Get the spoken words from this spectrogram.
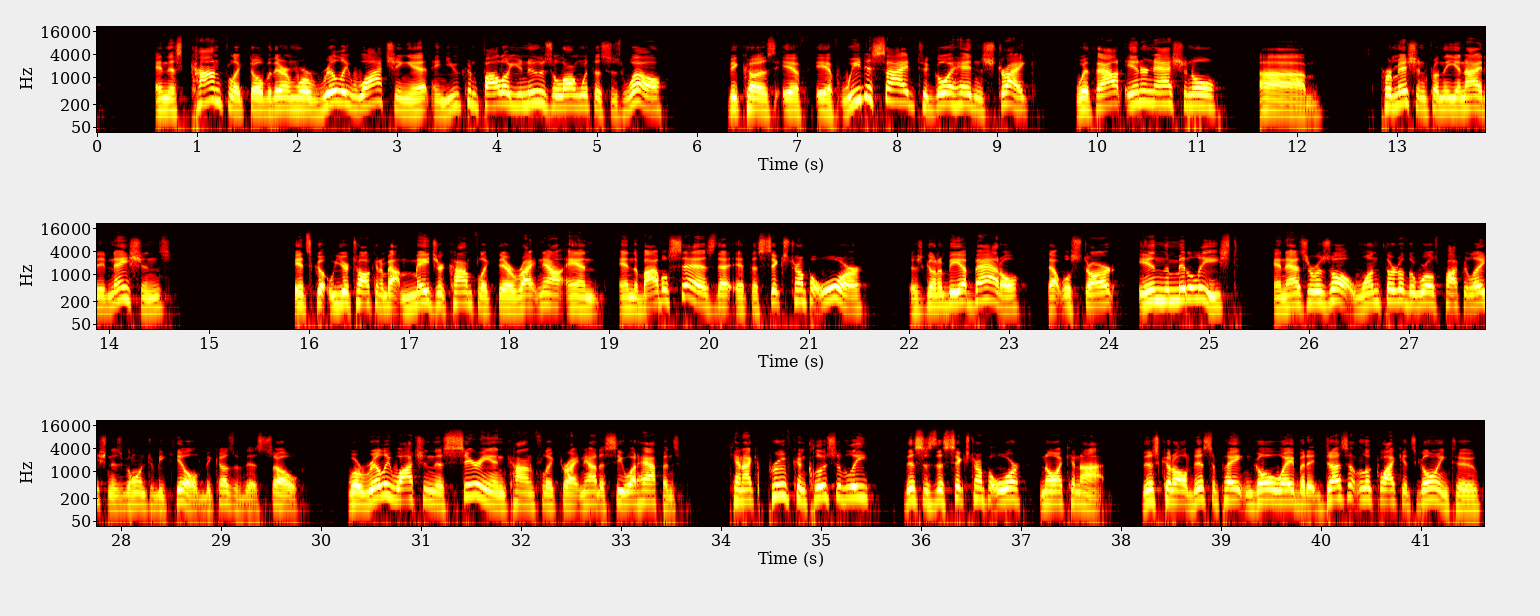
and this conflict over there, and we're really watching it. And you can follow your news along with us as well. Because if, if we decide to go ahead and strike without international um, permission from the United Nations, it's go, you're talking about major conflict there right now. And, and the Bible says that at the Sixth Trumpet War, there's going to be a battle that will start in the Middle East. And as a result, one third of the world's population is going to be killed because of this. So we're really watching this Syrian conflict right now to see what happens. Can I prove conclusively this is the sixth trumpet war? No, I cannot. This could all dissipate and go away, but it doesn't look like it's going to.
